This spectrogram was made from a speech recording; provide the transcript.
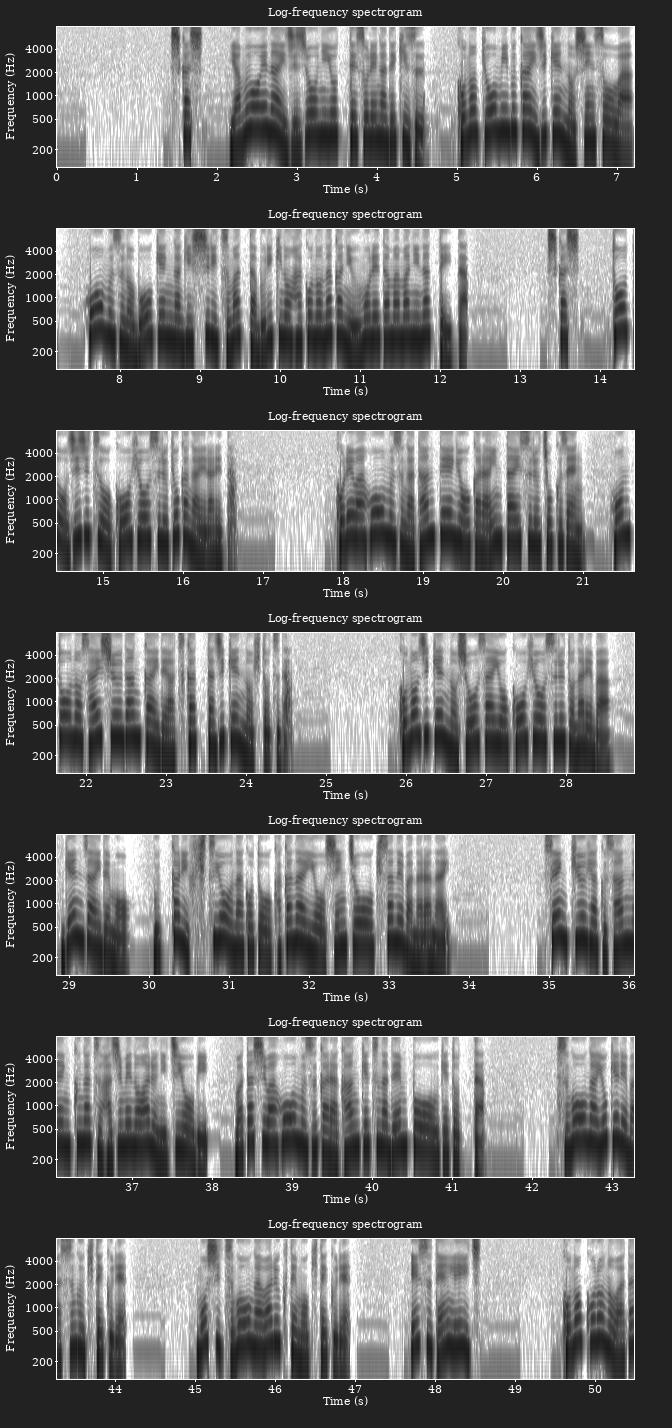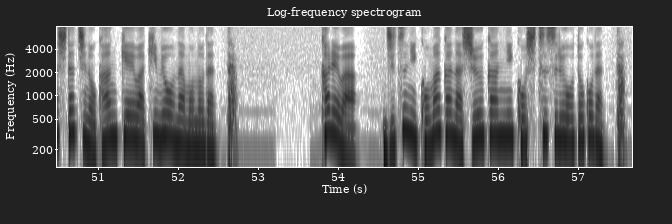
しかし、やむを得ない事情によってそれができず、この興味深い事件の真相は、ホームズの冒険がぎっしり詰まったブリキの箱の中に埋もれたままになっていた。しかし、とうとう事実を公表する許可が得られた。これはホームズが探偵業から引退する直前、本当の最終段階で扱った事件の一つだ。この事件の詳細を公表するとなれば、現在でも、うっかり不必要なことを書かないよう慎重を期さねばならない。1903年9月初めのある日曜日、私はホームズから簡潔な電報を受け取った。都合が良ければすぐ来てくれ。もし都合が悪くても来てくれ。S10H。この頃の私たちの関係は奇妙なものだった。彼は、実に細かな習慣に固執する男だった。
